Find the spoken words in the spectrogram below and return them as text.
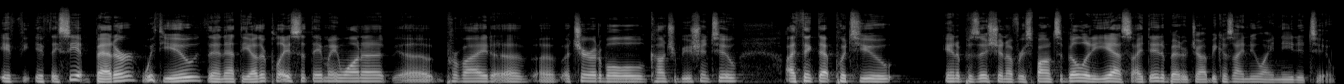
if if they see it better with you than at the other place that they may want to uh, provide a, a, a charitable contribution to, I think that puts you in a position of responsibility. Yes, I did a better job because I knew I needed to,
